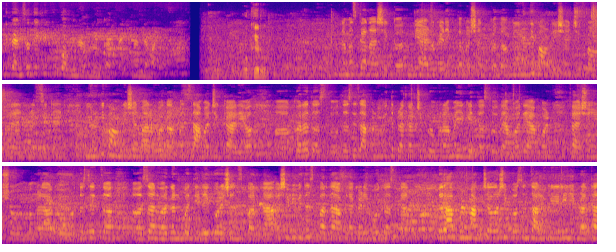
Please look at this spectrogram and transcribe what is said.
मी त्यांचं देखील खूप अभिनंदन करते. धन्यवाद. ओके रू. नमस्कार नाशिककर मी ॲडव्होकेट एकता प्रशांत कदम युनिटी फाउंडेशनची फाउंडर अँड प्रेसिडेंट युनिटी फाउंडेशनमार्फत आपण सामाजिक कार्य करत असतो. तसेच आपण विविध प्रकारचे प्रोग्रामही घेत असतो. त्यामध्ये आपण फॅशन शो मंगळागौर तसेच सणवर गणपती डेकोरेशन स्पर्धा अशा विविध स्पर्धा आपल्याकडे होत असतात. तर आपण मागच्या वर्षीपासून चालू केलेली ही प्रथा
